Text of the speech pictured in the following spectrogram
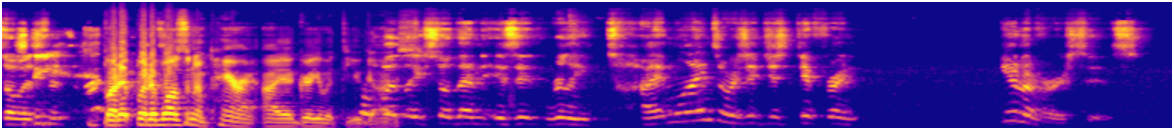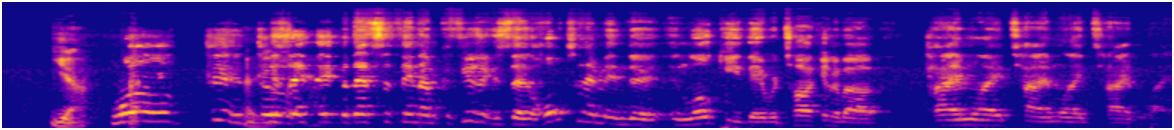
So is See, it, But it, but it wasn't apparent. I agree with you guys. but like, so then is it really timelines or is it just different universes? yeah, well, the, the, I think, but that's the thing I'm confused because the whole time in the in Loki they were talking about timeline, timeline, timeline,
